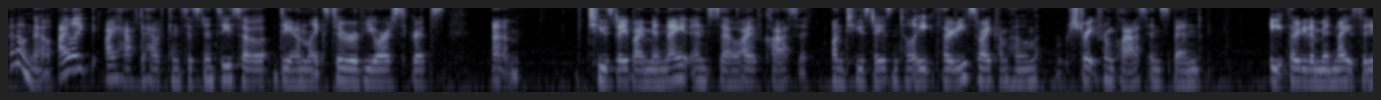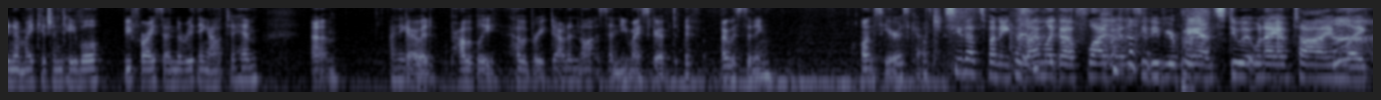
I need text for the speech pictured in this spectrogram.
I don't know. I like I have to have consistency, so Dan likes to review our scripts um, Tuesday by midnight, and so I have class on Tuesdays until eight thirty. So I come home straight from class and spend eight thirty to midnight sitting at my kitchen table before I send everything out to him. Um, I think I would probably have a breakdown and not send you my script if I was sitting on Sierra's couch. See, that's funny because I'm like a fly by the seat of your pants. Do it when I have time. Like,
